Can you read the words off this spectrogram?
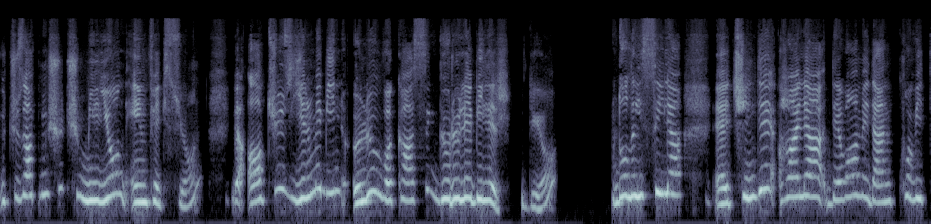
363 milyon enfeksiyon ve 620 bin ölüm vakası görülebilir diyor. Dolayısıyla e, Çin'de hala devam eden Covid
